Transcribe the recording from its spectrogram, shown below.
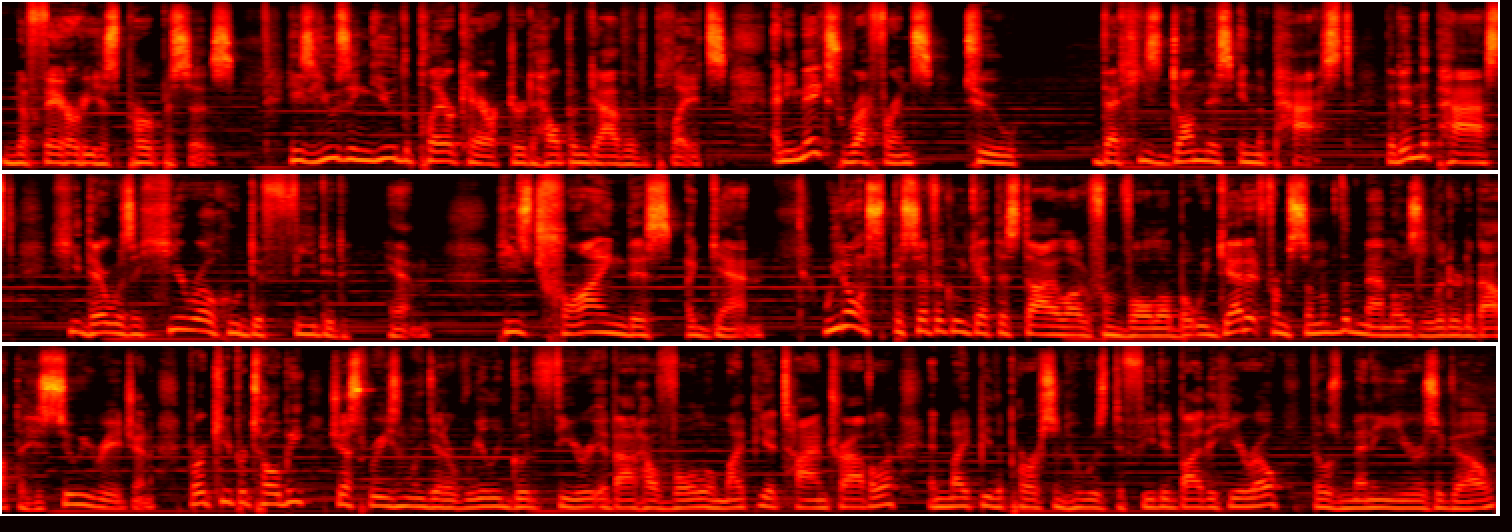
nefarious purposes. He's using you, the player character, to help him gather the plates, and he makes reference to that he's done this in the past. That in the past, he, there was a hero who defeated him. He's trying this again. We don't specifically get this dialogue from Volo, but we get it from some of the memos littered about the Hisui region. Birdkeeper Toby just recently did a really good theory about how Volo might be a time traveler and might be the person who was defeated by the hero those many years ago.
